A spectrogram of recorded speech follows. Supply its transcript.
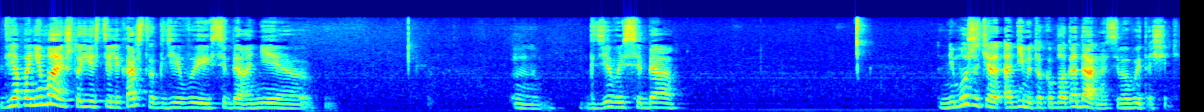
Я понимаю, что есть те лекарства, где вы себя не... Э, где вы себя не можете одними только благодарностями вытащить.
